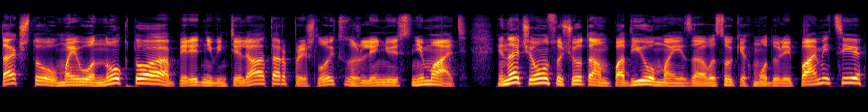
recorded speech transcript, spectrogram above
так что у моего Noctua передний вентилятор пришлось, к сожалению, снимать. Иначе он с учетом подъема из-за высоких модулей памяти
